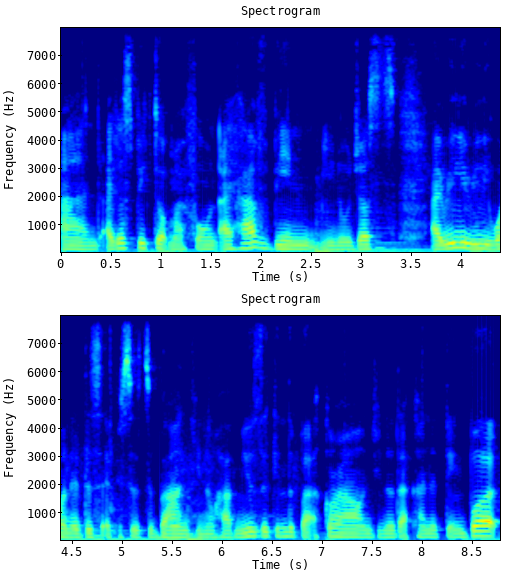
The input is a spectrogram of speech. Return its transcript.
and I just picked up my phone. I have been, you know, just I really, really wanted this episode to bang, you know, have music in the background, you know, that kind of thing. But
